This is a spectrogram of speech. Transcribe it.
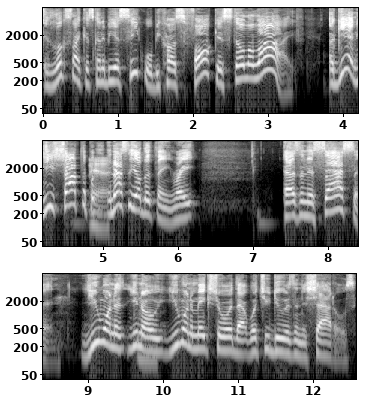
it looks like it's going to be a sequel because Falk is still alive. Again, he shot the, Yeah. and that's the other thing, right? As an assassin, you want to, you know, Mm-hmm. you want to make sure that what you do is in the shadows.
